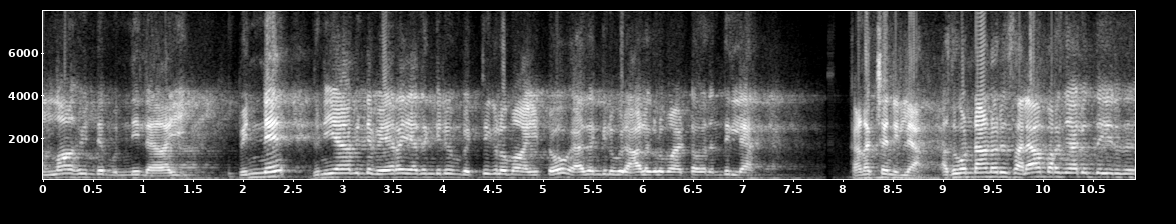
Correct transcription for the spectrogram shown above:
അള്ളാഹുവിന്റെ മുന്നിലായി. പിന്നെ ദുനിയാവിന്റെ വേറെ ഏതെങ്കിലും വ്യക്തികളുമായിട്ടോ ഏതെങ്കിലും ഒരു ആളുകളുമായിട്ടോ അവൻ എന്തില്ല? കണക്ഷൻ ഇല്ല. അതുകൊണ്ടാണ് ഒരു സലാം പറഞ്ഞാലും എന്ത് ചെയ്യരുത്?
